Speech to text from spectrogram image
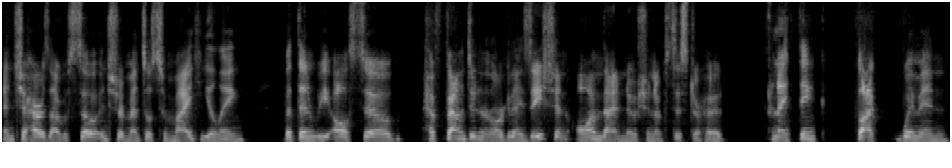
And Scheherazade was so instrumental to my healing. But then we also have founded an organization on that notion of sisterhood. And I think Black women,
